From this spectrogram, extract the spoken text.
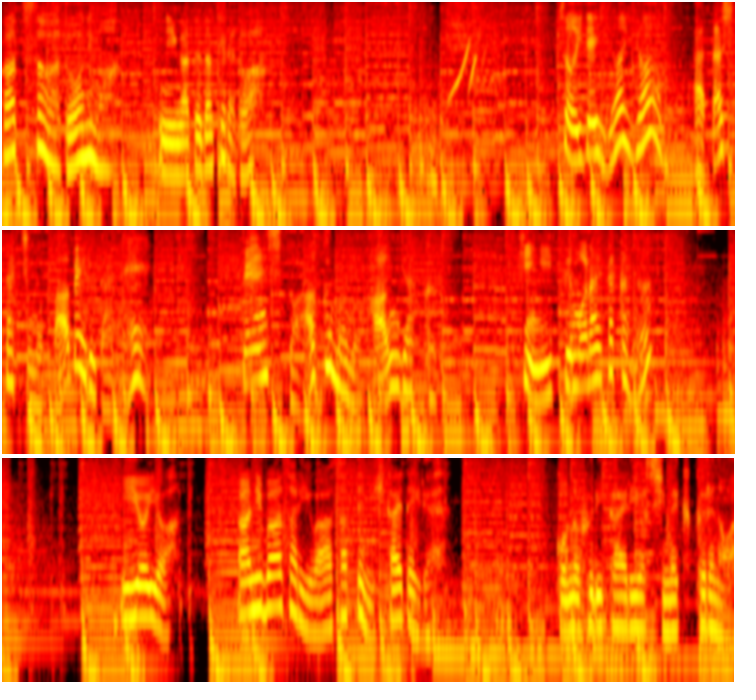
暑さはどうにも苦手だけれど。そいでいよいよ私たちのバベルだね。天使と悪魔の反逆。気に入ってもらえたかな？いよいよアニバーサリーはあさってに控えている。この振り返りを締めくくるのは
